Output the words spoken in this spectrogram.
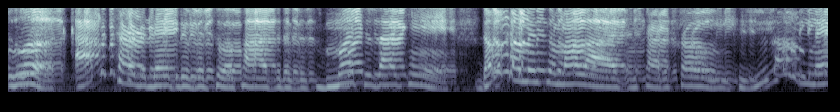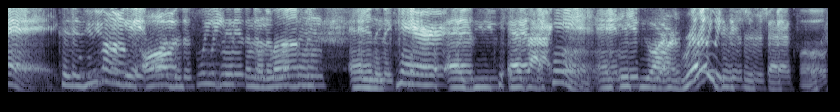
look, I can turn a negative into a positive as much as I can. Don't come into my life and try to troll me because you're going to be mad. Because you're going to get all the sweetness and the loving and the care as you as I can. And if you are really disrespectful,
